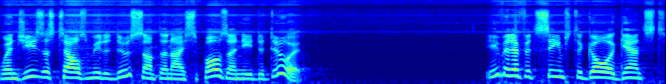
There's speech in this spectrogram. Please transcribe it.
when Jesus tells me to do something, I suppose I need to do it. Even if it seems to go against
